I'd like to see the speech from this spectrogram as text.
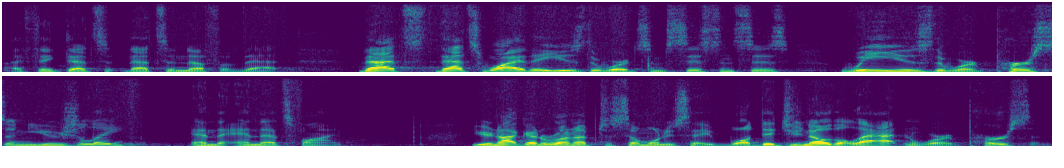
I think that's, that's enough of that. That's, that's why they use the word subsistences. We use the word person usually, and, and that's fine. You're not going to run up to someone who say, "Well, did you know the Latin word person?"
